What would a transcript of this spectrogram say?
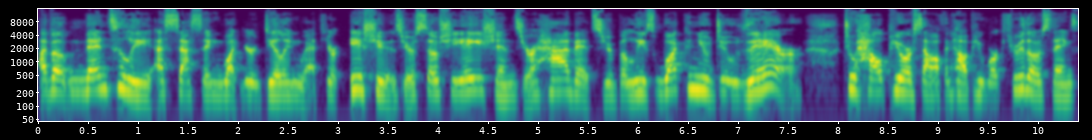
about mentally assessing what you're dealing with, your issues, your associations, your habits, your beliefs. What can you do there to help yourself and help you work through those things?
